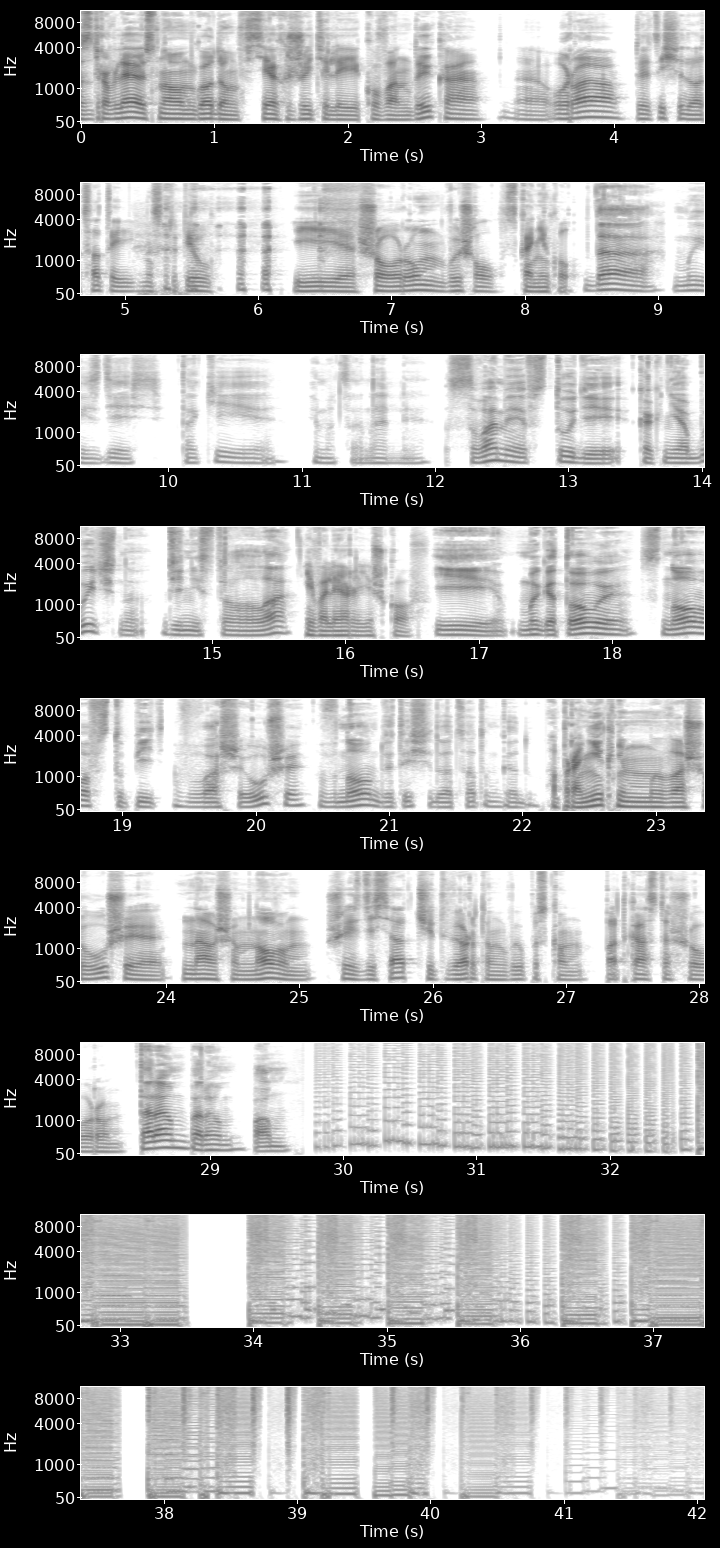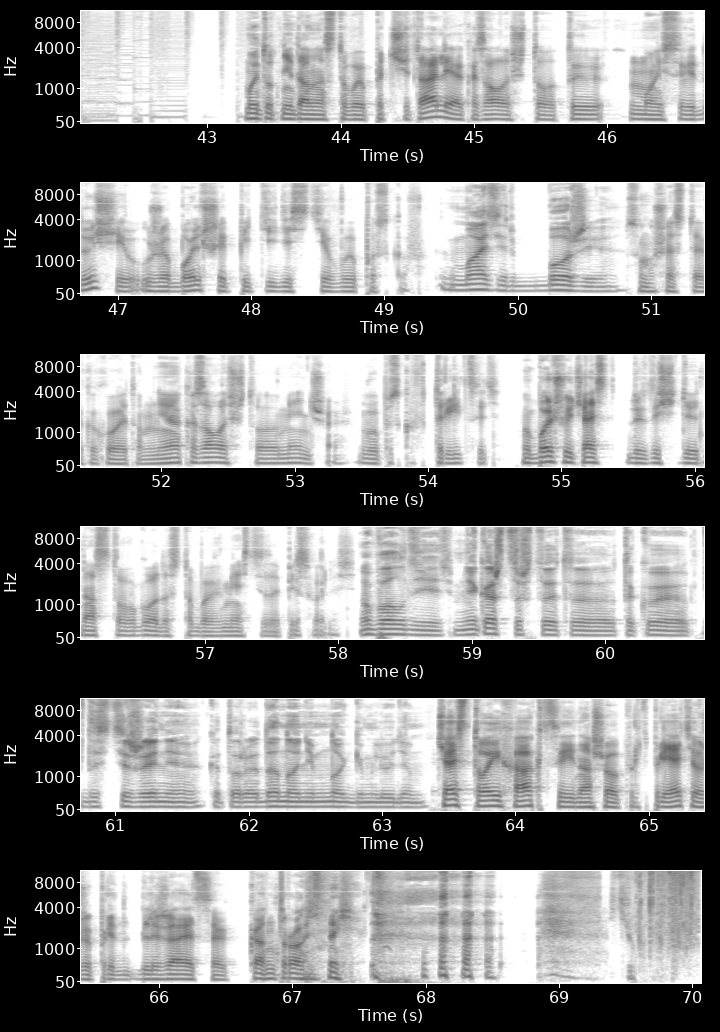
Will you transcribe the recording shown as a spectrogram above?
Поздравляю с Новым годом всех жителей Кувандыка. Э, ура, 2020 наступил, и шоурум вышел с каникул. Да, мы здесь такие эмоциональные. С вами в студии, как необычно, Денис Талала и Валерий Яшков. И мы готовы снова вступить в ваши уши в новом 2020 году. А проникнем мы в ваши уши нашим новым 64-м выпуском подкаста «Шоурум». Тарам-парам-пам. Мы тут недавно с тобой подсчитали, и оказалось, что ты мой соведущий уже больше 50 выпусков. Матерь Божья. Сумасшествие какое-то. Мне оказалось, что меньше, выпусков 30. Мы большую часть 2019 года с тобой вместе записывались. Обалдеть. Мне кажется, что это такое достижение, которое дано немногим людям. Часть твоих акций нашего предприятия уже приближается к контрольной.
